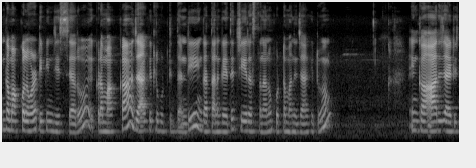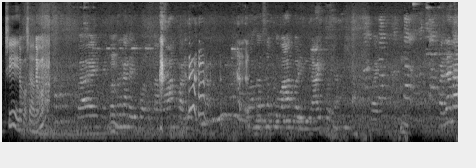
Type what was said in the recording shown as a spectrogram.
ఇంకా మా అక్కలు కూడా టిఫిన్ చేశారు ఇక్కడ మా అక్క జాకెట్లు కుట్టిద్దండి. ఇంకా తనకైతే చీర వస్తున్నాను కుట్టమని జాకెట్. ఇంకా ఆది జాకెట్ ఇచ్చి ఇచ్చాను. బాయ్ నేను తొందరగా వెళ్ళిపోతున్నా. వాన్ పడింది. వాన్ వచ్చినప్పుడు వాన్ పడింది ఆగిపోయా. బాయ్. పదేనా?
